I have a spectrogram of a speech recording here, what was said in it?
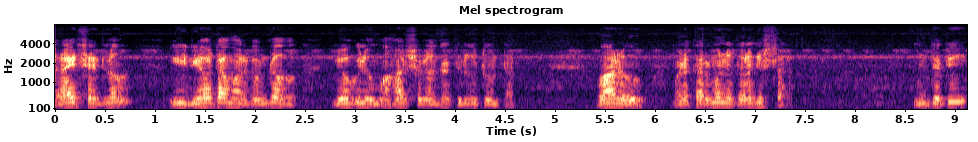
రైట్ సైడ్లో ఈ దేవతా మార్గంలో యోగులు మహర్షులు అంతా తిరుగుతూ ఉంటారు. వారు మన కర్మలను తొలగిస్తారు. ఇంతటి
